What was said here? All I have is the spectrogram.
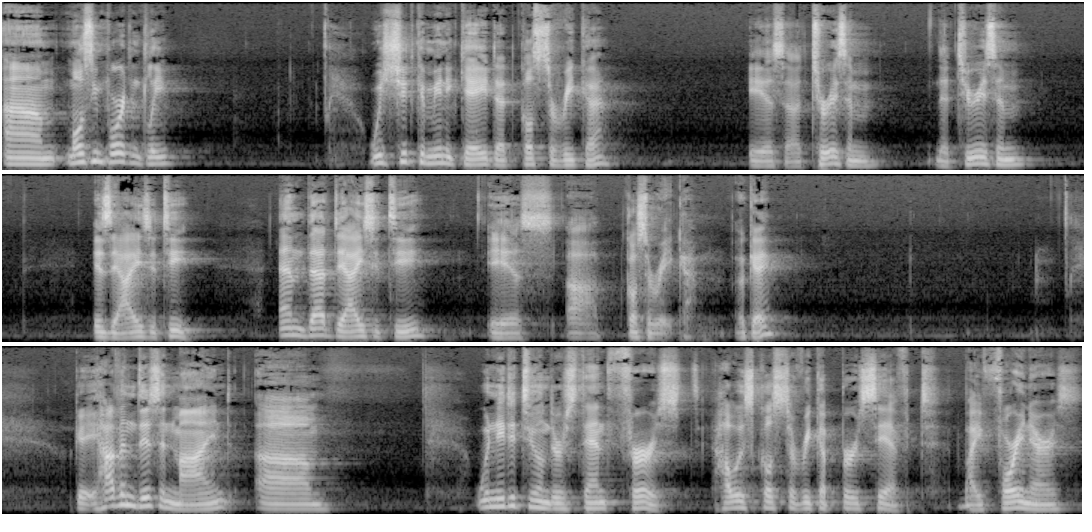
Um, most importantly, we should communicate that Costa Rica is a tourism, that tourism is the ICT, and that the ICT is uh, Costa Rica. Okay? Okay, having this in mind, um, we needed to understand first how is Costa Rica perceived by foreigners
